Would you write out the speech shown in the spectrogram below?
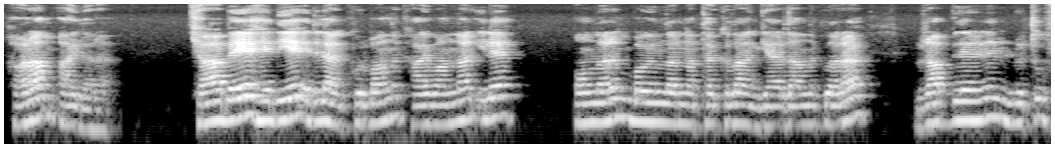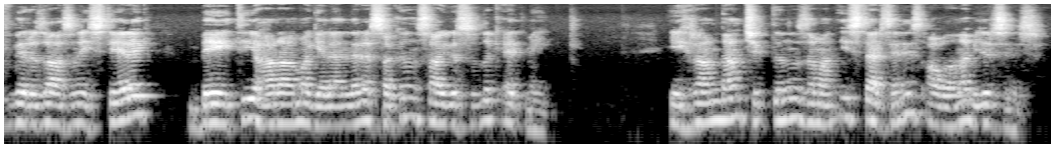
haram aylara, Kabe'ye hediye edilen kurbanlık hayvanlar ile onların boyunlarına takılan gerdanlıklara Rablerinin lütuf ve rızasını isteyerek beyti harama gelenlere sakın saygısızlık etmeyin. İhramdan çıktığınız zaman isterseniz avlanabilirsiniz.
